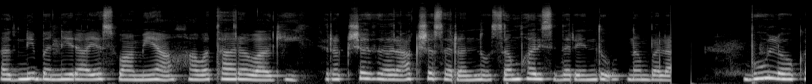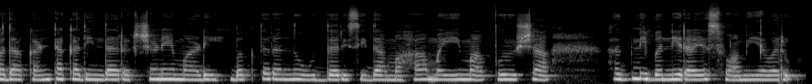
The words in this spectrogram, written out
ಅಗ್ನಿಬನ್ನಿರಾಯ ಸ್ವಾಮಿಯ ಅವತಾರವಾಗಿ ರಕ್ಷ ರಾಕ್ಷಸರನ್ನು ಸಂಹರಿಸಿದರೆಂದು ನಂಬಲಾಗಿದೆ. ಭೂಲೋಕದ ಕಂಟಕದಿಂದ ರಕ್ಷಣೆ ಮಾಡಿ ಭಕ್ತರನ್ನು ಉದ್ಧರಿಸಿದ ಮಹಾಮಹಿಮ ಪುರುಷ ಅಗ್ನಿ ಬನ್ನಿರಾಯ ಸ್ವಾಮಿಯವರು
